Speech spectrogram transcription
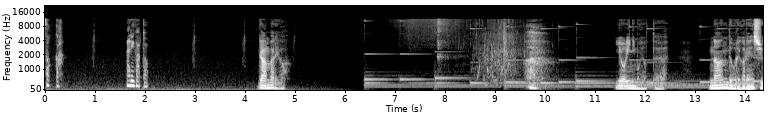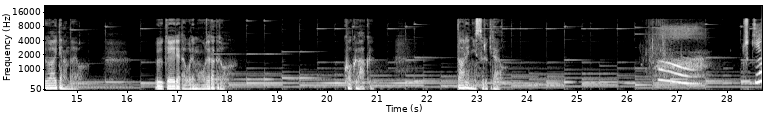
そっかありがとう頑張れよはあ よりにもよってなんで俺が練習相手なんだよ。受け入れた俺も俺だけど。告白。誰にする気だよ。はあ。付き合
